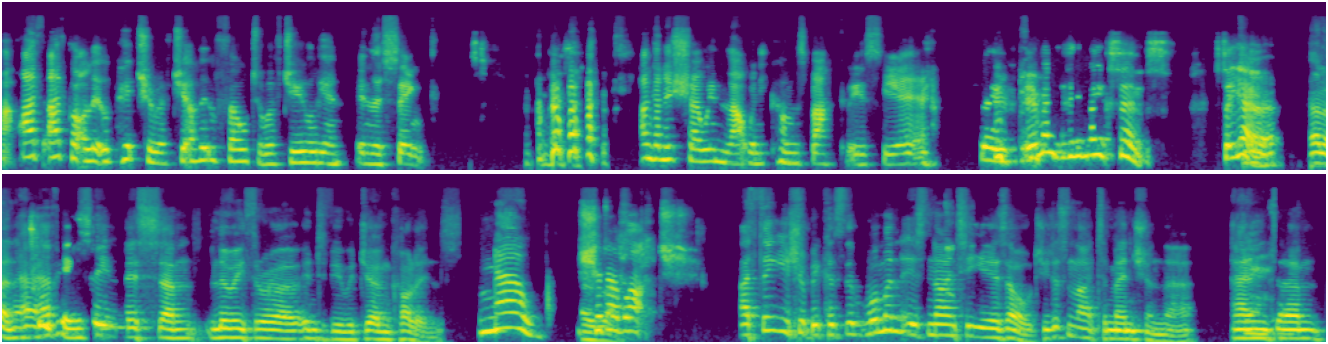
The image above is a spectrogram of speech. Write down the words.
I- I've I've got a little picture of a little photo of Julian in the sink. I'm going to show him that when he comes back this year. So it makes it makes sense. So yeah, Helen, ha- have you seen this um, Louis Theroux interview with Joan Collins? No. Oh, Should I watch? I think you should because the woman is 90 years old. She doesn't like to mention that. And um,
